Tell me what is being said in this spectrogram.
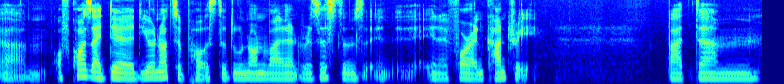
um, of course, I did. You're not supposed to do nonviolent resistance in, in a foreign country. But um,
